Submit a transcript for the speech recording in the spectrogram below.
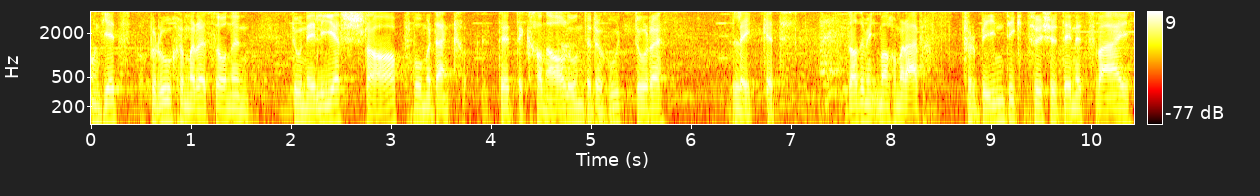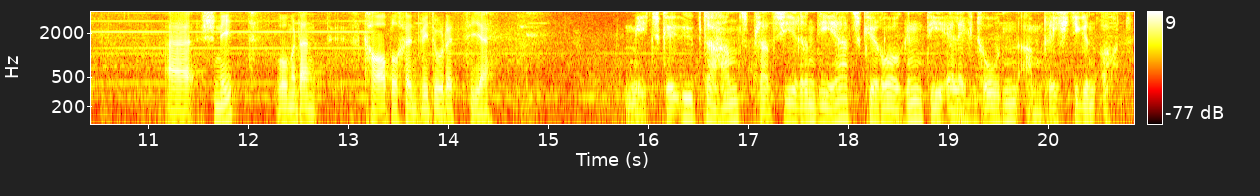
Und jetzt brauchen wir so einen Tunnelierstab, wo wir dann den Kanal unter der Haut durchlegen. Damit machen wir einfach die Verbindung zwischen diesen zwei äh, Schnitten, wo wir dann das Kabel wieder durchziehen können. Mit geübter Hand platzieren die Herzchirurgen die Elektroden am richtigen Ort.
